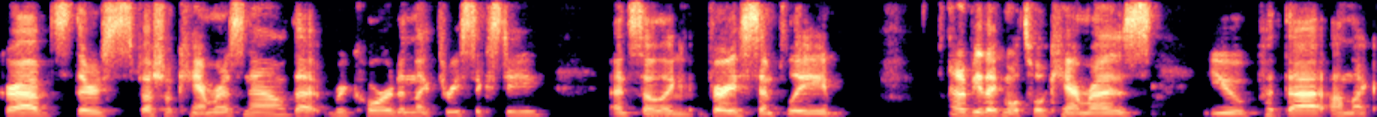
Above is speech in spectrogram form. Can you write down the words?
grabbed there's special cameras now that record in like 360 and so mm-hmm. like very simply it'll be like multiple cameras you put that on like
